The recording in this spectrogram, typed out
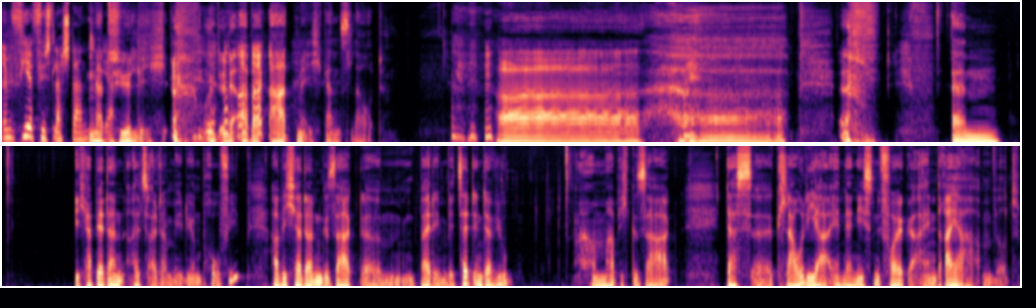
Im Vierfüßlerstand. Natürlich. Ja. und dabei atme ich ganz laut ah, ah. ähm, ich habe ja dann als alter Medienprofi, habe ich ja dann gesagt, ähm, bei dem BZ-Interview, ähm, habe ich gesagt, dass äh, Claudia in der nächsten Folge einen Dreier haben wird.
